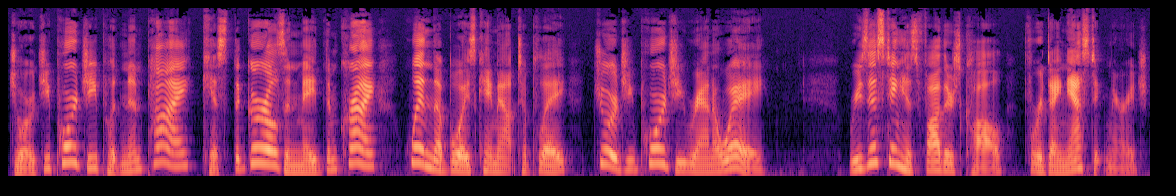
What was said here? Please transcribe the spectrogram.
Georgie Porgy, Puddin' and Pie kissed the girls and made them cry. When the boys came out to play, Georgie Porgy ran away. Resisting his father's call for a dynastic marriage,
